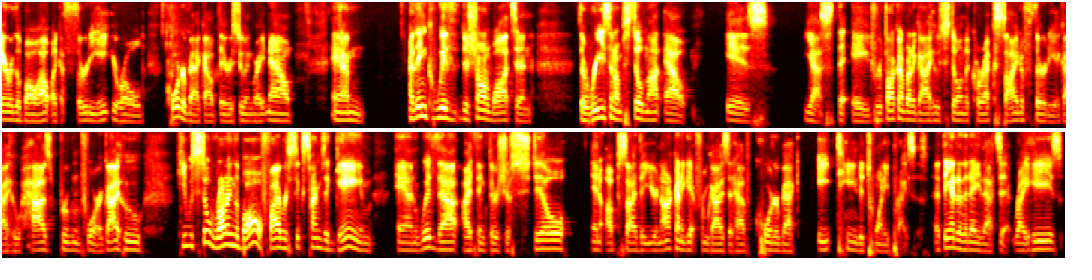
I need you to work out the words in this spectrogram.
air the ball out like a 38 year old quarterback out there is doing right now? And I think with Deshaun Watson, the reason I'm still not out is yes, the age. We're talking about a guy who's still on the correct side of 30, a guy who has proven before, a guy who he was still running the ball five or six times a game. And with that, I think there's just still an upside that you're not going to get from guys that have quarterback 18 to 20 prices. At the end of the day, that's it, right? His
